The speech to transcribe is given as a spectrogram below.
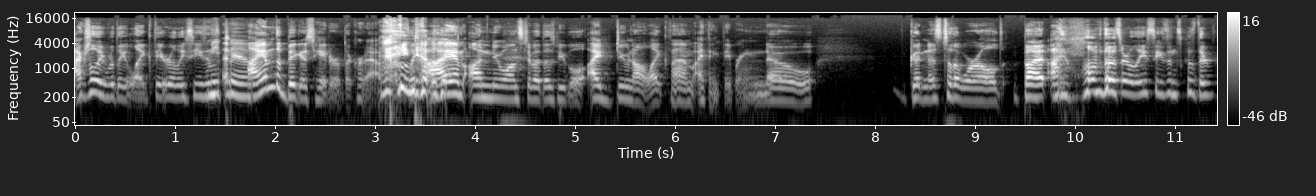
actually really like the early seasons. Me too. And I am the biggest hater of the Kardashians. I, like, I am unnuanced about those people. I do not like them. I think they bring no goodness to the world, but I love those early seasons because they're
